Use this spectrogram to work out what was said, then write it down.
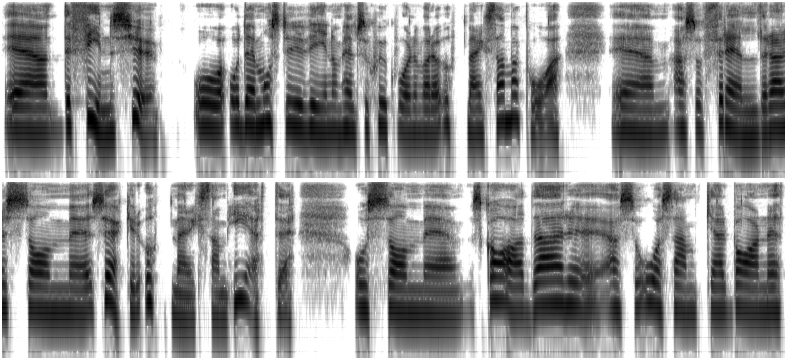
eh, det finns ju. Och, och det måste ju vi inom hälso och sjukvården vara uppmärksamma på. Ehm, alltså föräldrar som eh, söker uppmärksamhet och som eh, skadar, eh, alltså åsamkar barnet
